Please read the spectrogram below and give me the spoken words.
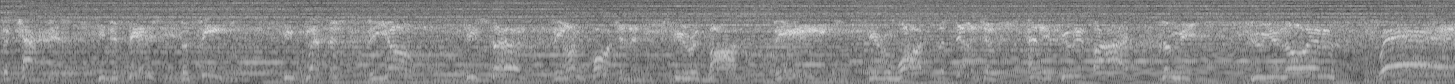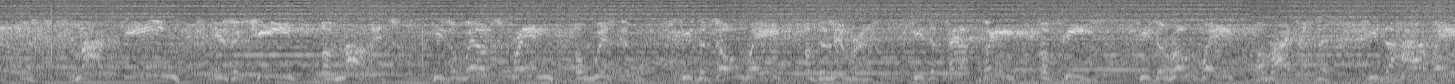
the captives. He defends the feeble. He blesses the young. He serves the unfortunate. He regards the aged. He rewards the diligent. And he beautifies the meek. Do you know him? Well, my king is a key of knowledge. He's a wellspring of wisdom. He's a doorway of deliverance. He's a pathway of peace. He's a roadway of righteousness. He's a highway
